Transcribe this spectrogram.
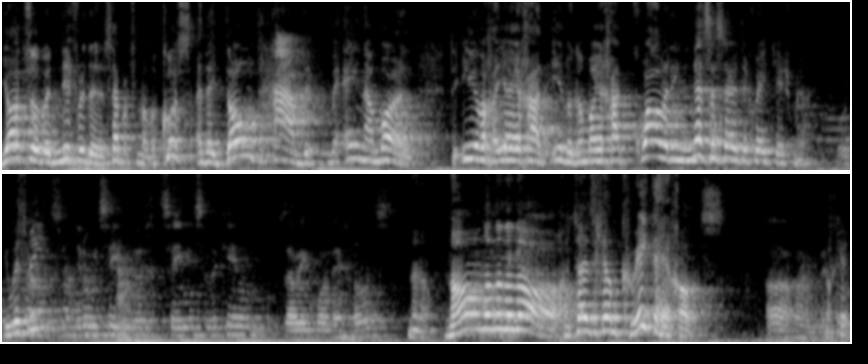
Yatzuv and Nifrid, they're separate from Elikus, and they don't have the Me'ein Amor, the Iya V'chayayachad, Iya V'gamayachad quality necessary to create Yesh You with me? Didn't we say the Tzeinis of the Kalim? Is that you call the Hecholos? No, no. No, no, no, no, no. Chatzayis Kalim create the Hecholos. Oh, fine. Okay.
